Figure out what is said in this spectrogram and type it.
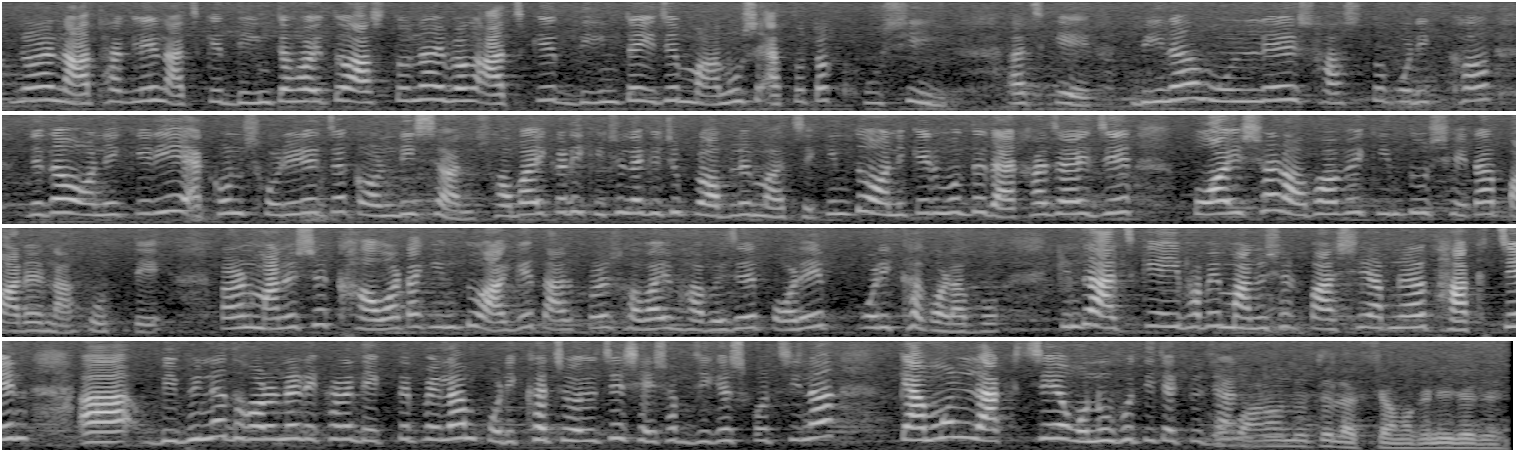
আপনারা না থাকলেন, আজকের দিনটা হয়তো আসতো না এবং আজকের দিনটা এই যে মানুষ এতটা খুশি আজকে। বিনামূল্যে স্বাস্থ্য পরীক্ষা, যেটা অনেকেরই এখন শরীরের যা কন্ডিশন সবাইকারই কিছু না কিছু প্রবলেম আছে। কিন্তু অনেকের মধ্যে দেখা যায় যে পয়সার অভাবে কিন্তু সেটা পারে না করতে। কারণ মানুষের খাওয়াটা কিন্তু আগে, তারপরে সবাই ভাবে যে পরে পরীক্ষা করাবো। কিন্তু আজকে এইভাবে মানুষের পাশে আপনারা থাকছেন। বিভিন্ন ধরনের এখানে দেখতে পেলাম পরীক্ষা চলছে সেই সব জিজ্ঞেস করছি না। কেমন লাগছে অনুভূতিটা একটু আনন্দিত লাগছে আমাকে নিজেকে।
